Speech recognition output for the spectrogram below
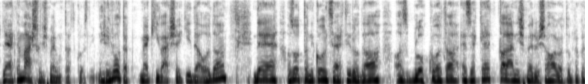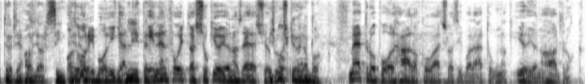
lehetne máshol is megmutatkozni. Igen. Úgyhogy voltak meghívásaik ide-oda, de az ottani koncertiroda az blokkolta ezeket, talán ismerős a hallgatóknak a történet az, magyar szintéről. Az Oriból, igen. Létező. Innen folytassuk, jöjjön az első És most jöjjön a blokk. Metropol, hála Kovács Laci barátunknak, jöjjön a hard rock.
